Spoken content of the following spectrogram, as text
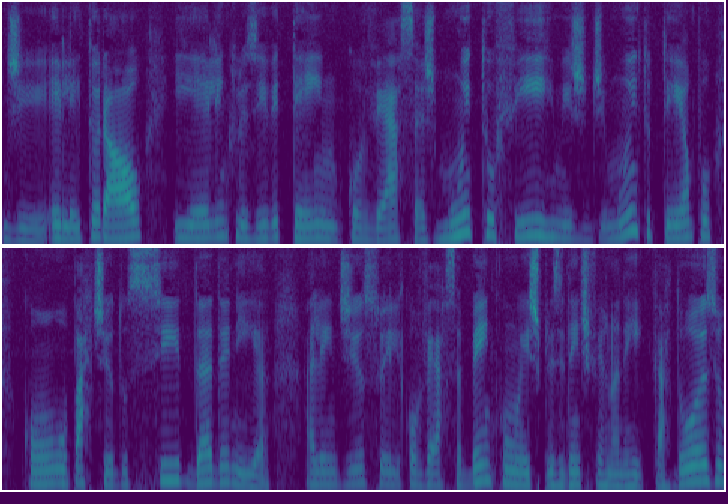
de eleitoral e ele inclusive tem conversas muito firmes de muito tempo com o partido Cidadania. Além disso, ele conversa bem com o ex-presidente Fernando Henrique Cardoso,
